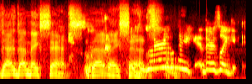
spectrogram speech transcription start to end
that that makes sense. That makes sense. It's very like there's like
